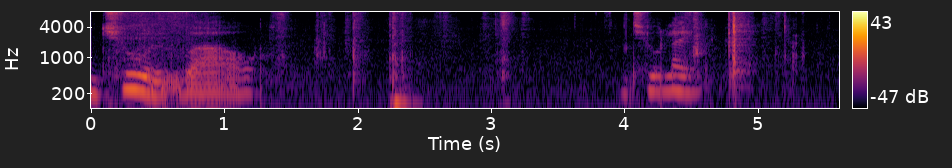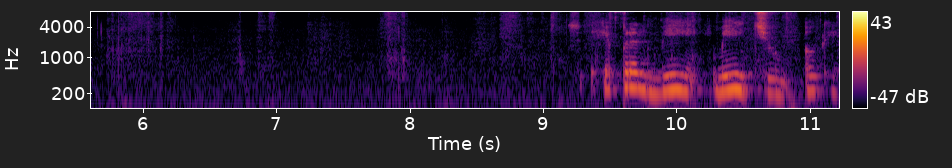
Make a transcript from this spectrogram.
June wow. July. April May May June. Okay.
